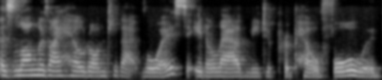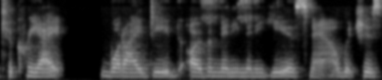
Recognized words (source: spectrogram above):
as long as I held on to that voice, it allowed me to propel forward to create what I did over many, many years now, which is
